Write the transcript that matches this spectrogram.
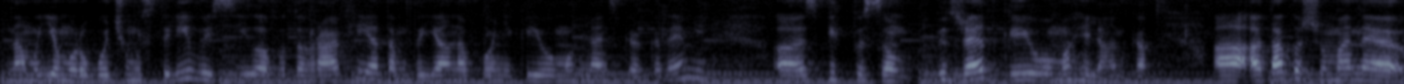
на моєму робочому столі висіла фотографія, там де я на фоні Києво-Могилянської академії е, з підписом Бюджет Києво-Могилянка. А, а також у мене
